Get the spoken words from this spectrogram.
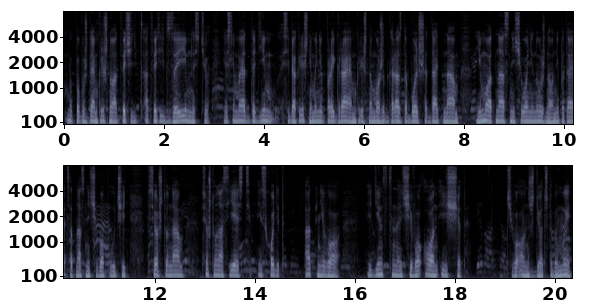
мы побуждаем Кришну ответить, ответить взаимностью. Если мы отдадим себя Кришне, мы не проиграем. Кришна может гораздо больше дать нам. Ему от нас ничего не нужно, он не пытается от нас ничего получить. Все, что нам, все, что у нас есть, исходит от Него. Единственное, чего Он ищет — чего Он ждет, чтобы мы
